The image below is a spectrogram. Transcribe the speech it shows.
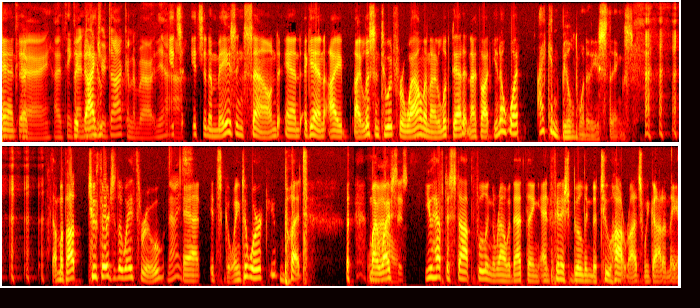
and, uh, okay. Uh, I think I know what who, you're talking about. Yeah. It's it's an amazing sound. And again, I, I listened to it for a while and I looked at it and I thought, you know what? I can build one of these things. I'm about two thirds of the way through. Nice. And it's going to work, but my wow. wife says, you have to stop fooling around with that thing and finish building the two hot rods we got in the,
